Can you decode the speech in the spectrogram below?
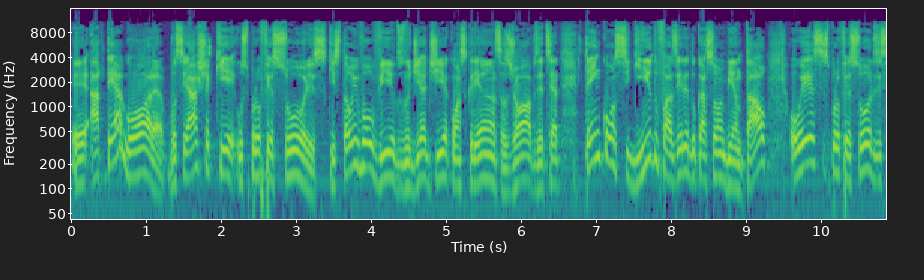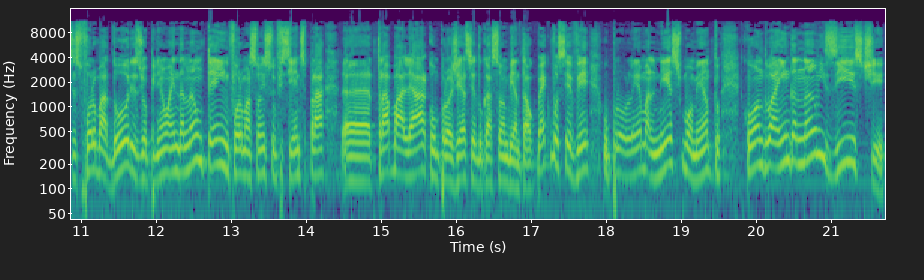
é, até agora, você acha que os professores que estão envolvidos no dia a dia com as crianças, jovens, etc., têm conseguido fazer educação ambiental ou esses professores, esses formadores de opinião ainda não não tem informações suficientes para uh, eh, trabalhar com projetos de educação ambiental. Como é que você vê o problema neste momento, quando ainda não existe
